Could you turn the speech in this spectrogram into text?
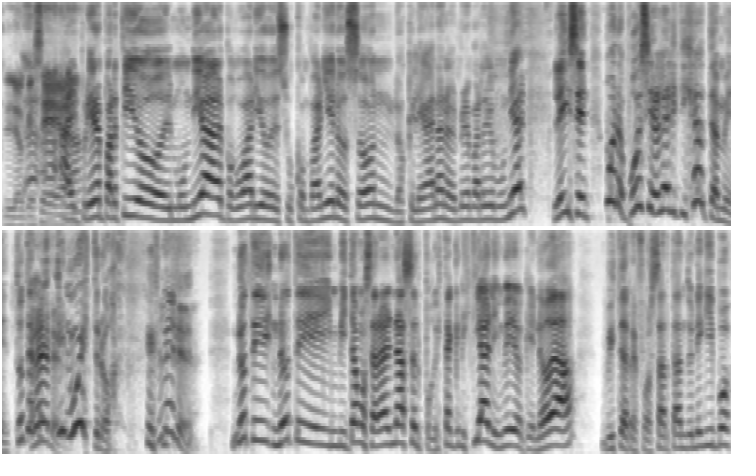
lo que sea. al primer partido del Mundial, porque varios de sus compañeros son los que le ganaron el primer partido del Mundial, le dicen, bueno, podés ir al Al Ittihad también, totalmente es nuestro. Claro. No te, no te invitamos al Al Nasser porque está Cristiano y medio que no da, viste, reforzar tanto un equipo.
